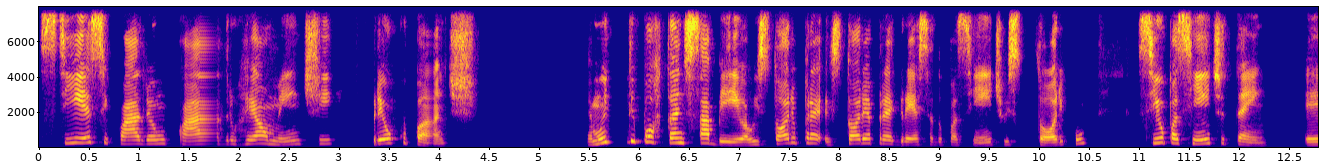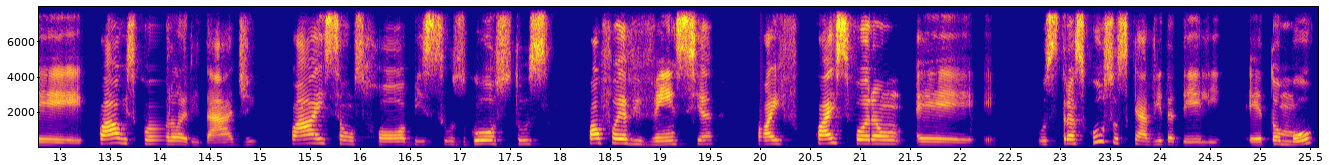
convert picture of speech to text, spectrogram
se esse quadro é um quadro realmente preocupante. É muito importante saber a história, história pregressa do paciente, o histórico, se o paciente tem é, qual escolaridade, quais são os hobbies, os gostos, qual foi a vivência, quais, quais foram é, os transcursos que a vida dele é, tomou,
